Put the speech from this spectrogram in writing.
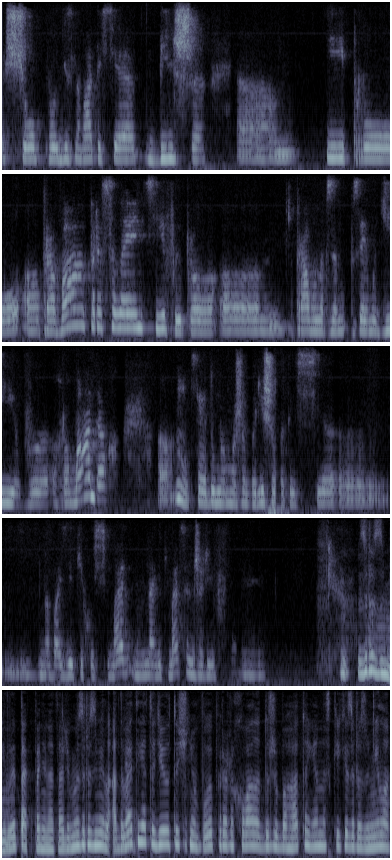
е, щоб дізнаватися більше. е, і про е, права переселенців, і про е, правила взаємодії в громадах. Ну, це я думаю, може вирішуватись е, на базі якихось навіть месенджерів. Зрозуміли, так, пані Наталі, ми зрозуміли. А давайте я тоді уточню, бо ви перерахували дуже багато. Я наскільки зрозуміла,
